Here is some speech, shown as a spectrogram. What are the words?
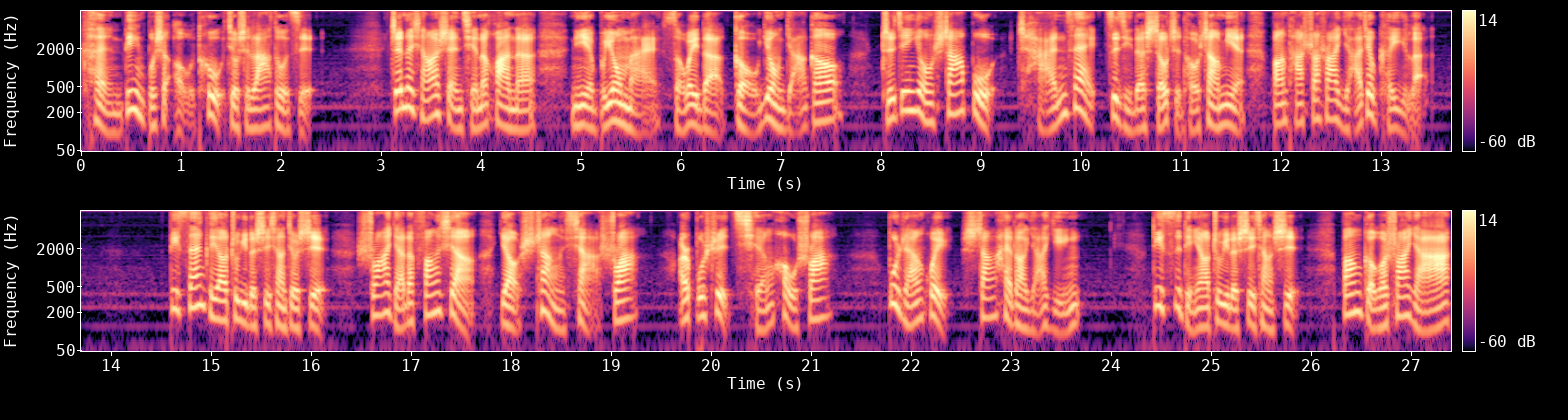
肯定不是呕吐就是拉肚子。真的想要省钱的话呢，你也不用买所谓的狗用牙膏，直接用纱布缠在自己的手指头上面，帮它刷刷牙就可以了。第三个要注意的事项就是，刷牙的方向要上下刷，而不是前后刷，不然会伤害到牙龈。第四点要注意的事项是。帮狗狗刷牙，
